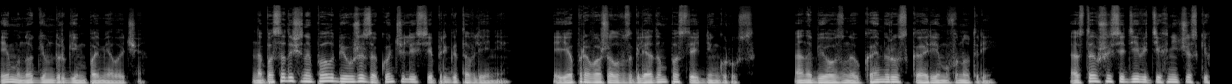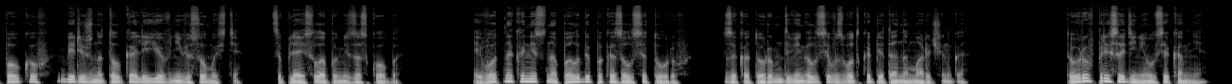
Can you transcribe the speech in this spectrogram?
и многим другим по мелочи. На посадочной палубе уже закончились все приготовления, и я провожал взглядом последний груз, анабиозную камеру с карием внутри. Оставшиеся девять технических пауков бережно толкали ее в невесомости, цепляясь лапами за скобы. И вот, наконец, на палубе показался Туров, за которым двигался взвод капитана Марченко. Туров присоединился ко мне,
